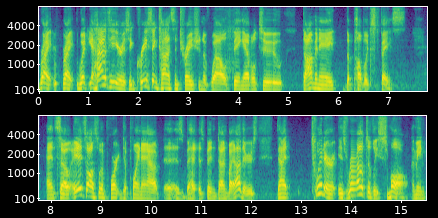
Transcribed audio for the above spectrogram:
Right, right. What you have here is increasing concentration of wealth being able to dominate the public space. And so it is also important to point out, uh, as has been done by others, that Twitter is relatively small. I mean,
